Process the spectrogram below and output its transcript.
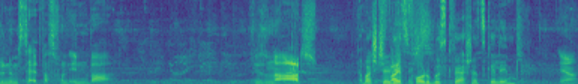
du nimmst ja etwas von innen wahr. Wie so eine Art, Aber stell dir vor, nicht. du bist querschnittsgelähmt, ja,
